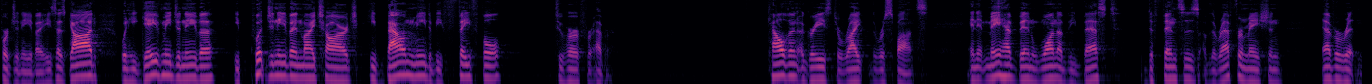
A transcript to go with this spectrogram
for Geneva. He says, God, when he gave me Geneva, he put Geneva in my charge, he bound me to be faithful to her forever. Calvin agrees to write the response and it may have been one of the best defenses of the Reformation ever written.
